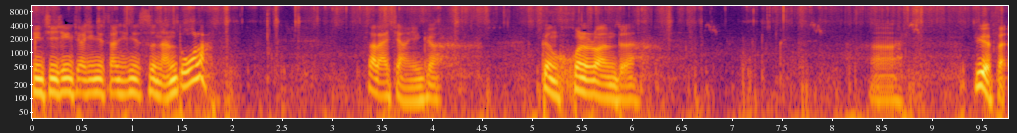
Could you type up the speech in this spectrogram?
星期星期二、星期三、星期四难多了。再来讲一个更混乱的啊月份。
